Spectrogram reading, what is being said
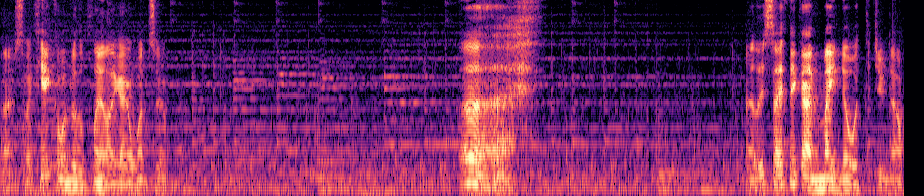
Alright, so I can't go under the plane like I want to. Ugh. At least I think I might know what to do now.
